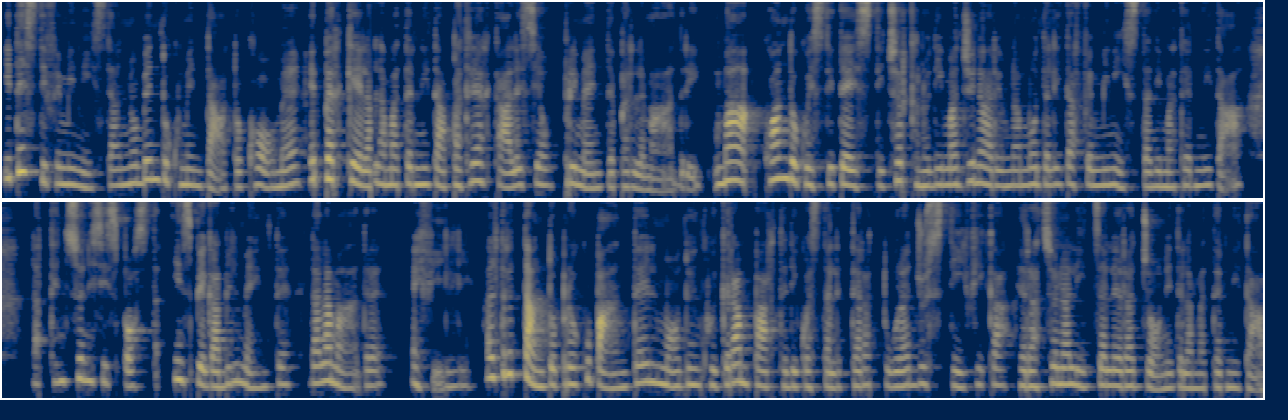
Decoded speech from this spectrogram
I testi femministi hanno ben documentato come e perché la maternità patriarcale sia opprimente per le madri, ma quando questi testi cercano di immaginare una modalità femminista di maternità, l'attenzione si sposta inspiegabilmente dalla madre ai figli. Altrettanto preoccupante è il modo in cui gran parte di questa letteratura giustifica e razionalizza le ragioni della maternità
